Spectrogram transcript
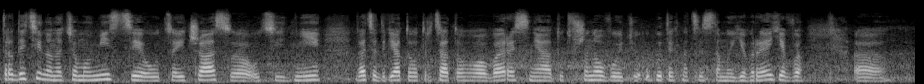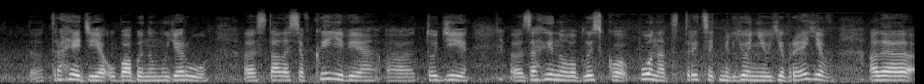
традиційно на цьому місці у цей час, у ці дні, 29-30 вересня, тут вшановують убитих нацистами євреїв. Е, трагедія у Бабиному Яру е, сталася в Києві. Е, Тоді загинуло близько понад 30 мільйонів євреїв, але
